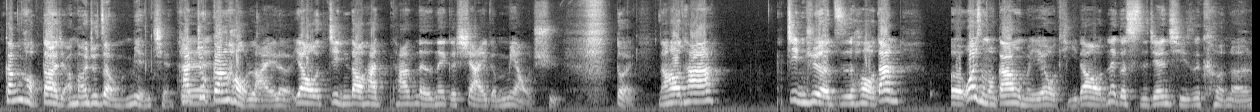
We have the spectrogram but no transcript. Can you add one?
刚好大脚妈就在我们面前，他就刚好来了，要进到他他的那个下一个庙去。对，然后他进去了之后，但。呃，为什么刚刚我们也有提到那个时间其实可能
